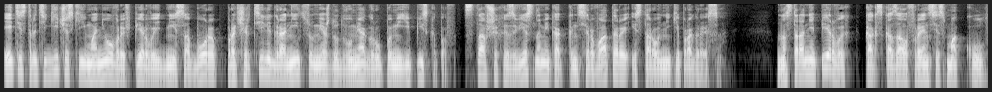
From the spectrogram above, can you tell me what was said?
Эти стратегические маневры в первые дни собора прочертили границу между двумя группами епископов, ставших известными как консерваторы и сторонники прогресса. На стороне первых, как сказал Фрэнсис Маккул,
